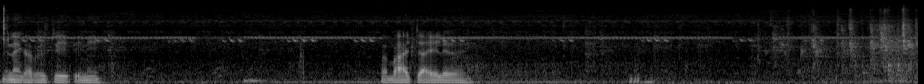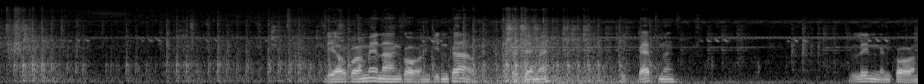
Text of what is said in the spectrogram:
นี่นะครับเอจีปีนี้สบายใจเลยเดี๋ยวก่อนแม่นางก่อนกินข้าวเข้าใจไหมอีกแป๊บหนึ่งเล่นกันก่อน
